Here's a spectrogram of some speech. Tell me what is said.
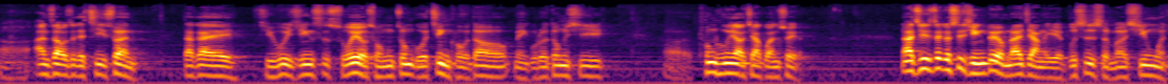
啊，按照这个计算。大概几乎已经是所有从中国进口到美国的东西，呃，通通要加关税了。那其实这个事情对我们来讲也不是什么新闻，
